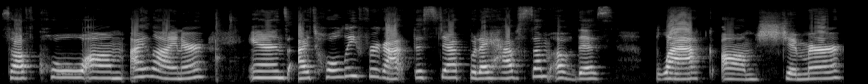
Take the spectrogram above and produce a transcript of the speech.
soft kohl um, eyeliner. And I totally forgot this step, but I have some of this black um, shimmer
